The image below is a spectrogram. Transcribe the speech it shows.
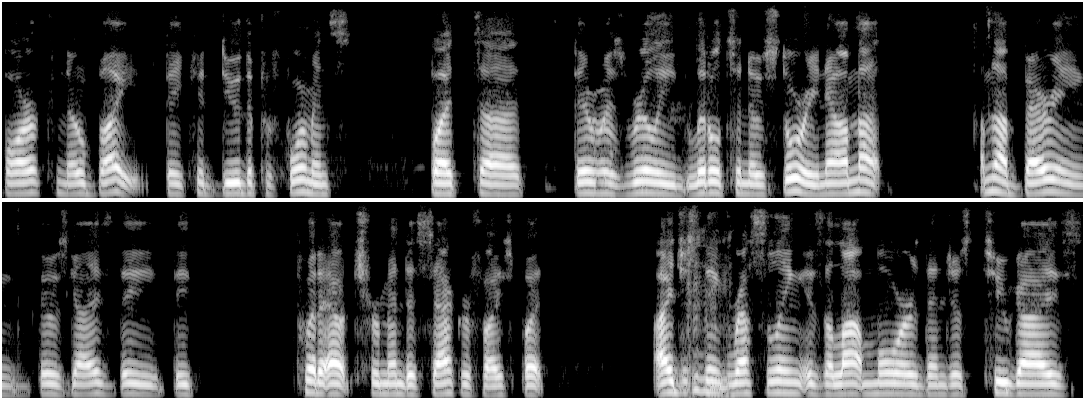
bark, no bite. They could do the performance, but uh, there was really little to no story. Now I'm not I'm not burying those guys. They they put out tremendous sacrifice, but I just think wrestling is a lot more than just two guys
